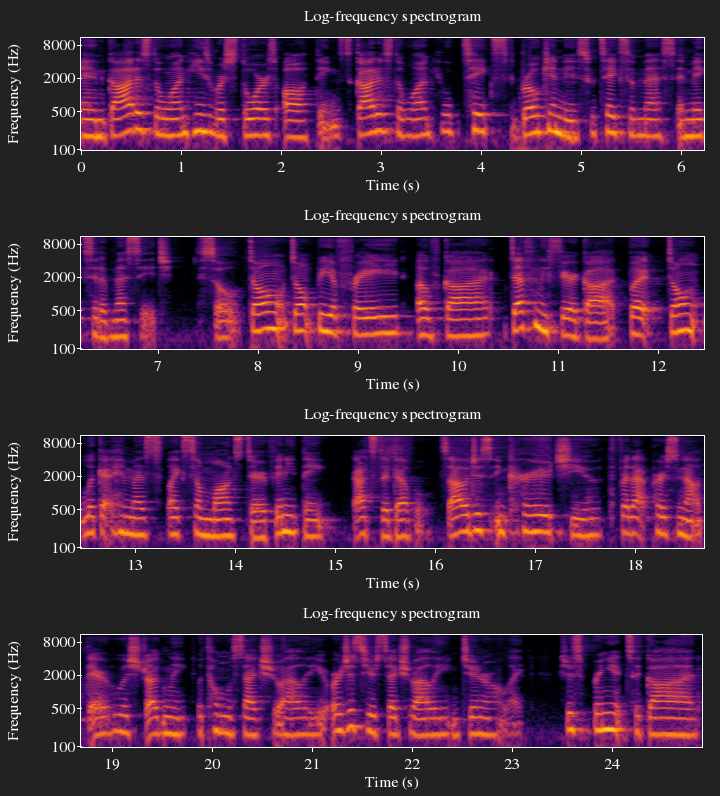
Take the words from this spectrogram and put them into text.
And God is the one, He restores all things. God is the one who takes brokenness, who takes a mess and makes it a message. So don't don't be afraid of God. Definitely fear God, but don't look at him as like some monster. If anything, that's the devil. So I would just encourage you for that person out there who is struggling with homosexuality or just your sexuality in general, like just bring it to God.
